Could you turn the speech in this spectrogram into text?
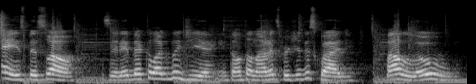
É isso, pessoal. Zerei o backlog do dia, então tá na hora de partir do squad. Falou!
